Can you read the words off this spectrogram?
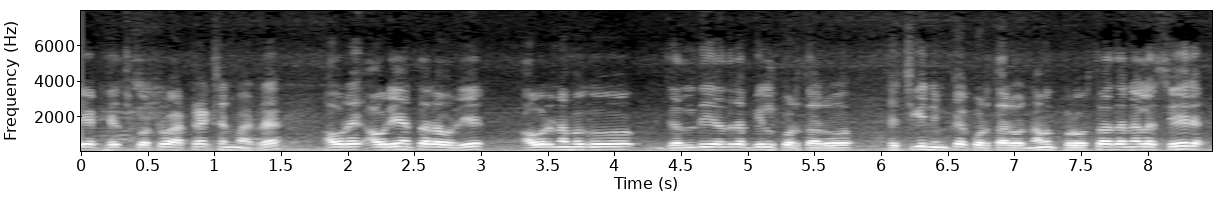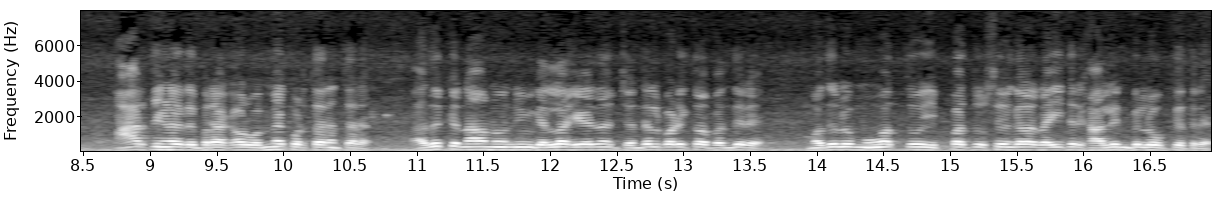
ರೇಟ್ ಹೆಚ್ಚು ಕೊಟ್ಟರು ಅಟ್ರಾಕ್ಷನ್ ಮಾಡ್ರೆ ಅವ್ರ ಅವ್ರು ಏನಂತಾರೆ ಅವ್ರಿ? ಅವ್ರು ನಮಗೂ ಜಲ್ದಿ ಅಂದ್ರೆ ಬಿಲ್ ಕೊಡ್ತಾರೋ, ಹೆಚ್ಚಿಗೆ ನಿಮ್ಗೆ ಕೊಡ್ತಾರೋ ನಮಗೆ ಪ್ರೋತ್ಸಾಹನೆಲ್ಲ ಸೇರಿ ಆರು ತಿಂಗಳ ಬರೋಕೆ ಅವ್ರು ಒಮ್ಮೆ ಕೊಡ್ತಾರೆ ಅಂತಾರೆ. ಅದಕ್ಕೆ ನಾನು ನಿಮಗೆಲ್ಲ ಹೇಳಿದ ಜನರಲ್ ಬಾಡಿಗೆ ತಾವು ಬಂದಿರಿ. ಮೊದಲು ಮೂವತ್ತು, ಇಪ್ಪತ್ತು ದಿವಸ ಹಿಂಗೆಲ್ಲ ರೈತರಿಗೆ ಹಾಲಿನ ಬಿಲ್ ಹೋಗ್ತೈತ್ರಿ.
